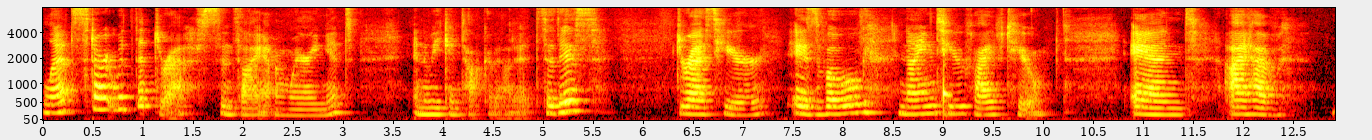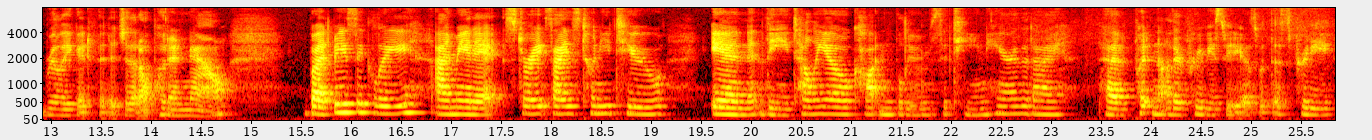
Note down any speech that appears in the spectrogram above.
let's start with the dress since I am wearing it and we can talk about it. So this dress here is Vogue 9252 and I have really good footage that I'll put in now. But basically, I made it straight size 22 in the Telio Cotton Bloom sateen here that I have put in other previous videos with this pretty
